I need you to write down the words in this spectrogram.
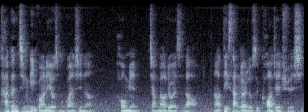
它跟精力管理有什么关系呢？后面讲到就会知道了。然后第三个就是跨界学习，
